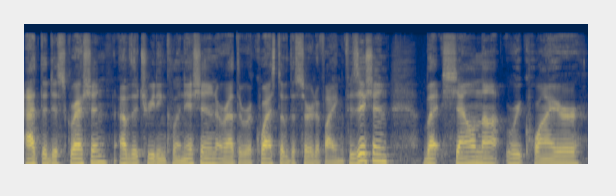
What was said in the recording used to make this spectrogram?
at the discretion of the treating clinician or at the request of the certifying physician, but shall not require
